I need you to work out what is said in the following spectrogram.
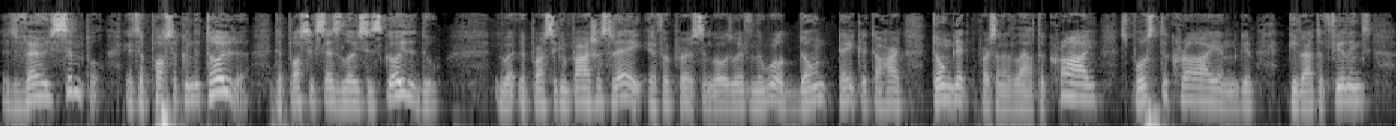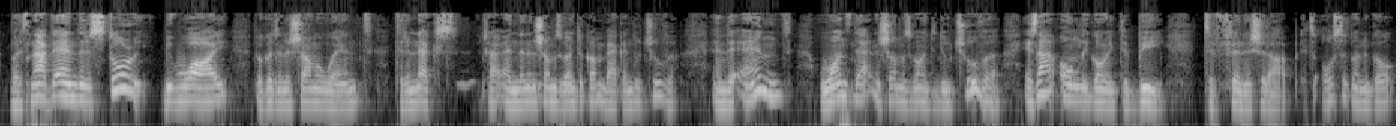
It's very simple. It's a pasuk in the Torah. The pasuk says, "Lois is going to do." The Pasuk in Parashas Rei, if a person goes away from the world, don't take it to heart. Don't get, the person allowed to cry, supposed to cry and give, give out the feelings, but it's not the end of the story. Why? Because the neshama went to the next, and then the neshama is going to come back and do tshuva. And the end, once that neshama is going to do tshuva, is not only going to be to finish it up, it's also going to go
